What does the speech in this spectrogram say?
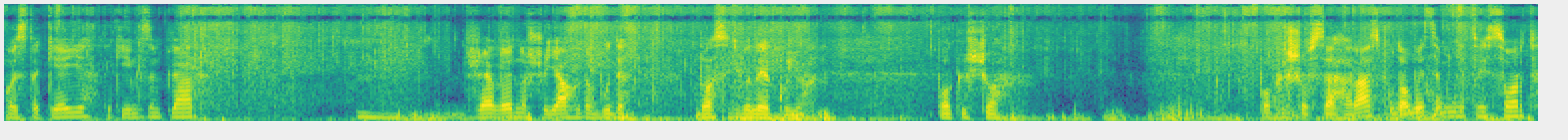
Ось таке є, такий екземпляр. Вже видно, що ягода буде досить великою. Поки що поки що все гаразд, подобається мені цей сорт.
